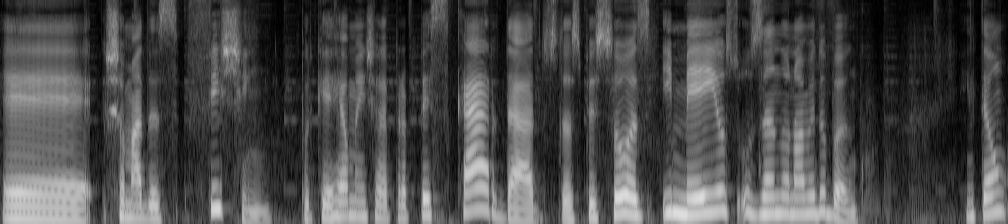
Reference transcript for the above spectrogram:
é, chamadas phishing, porque realmente é para pescar dados das pessoas, e-mails usando o nome do banco. Então,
